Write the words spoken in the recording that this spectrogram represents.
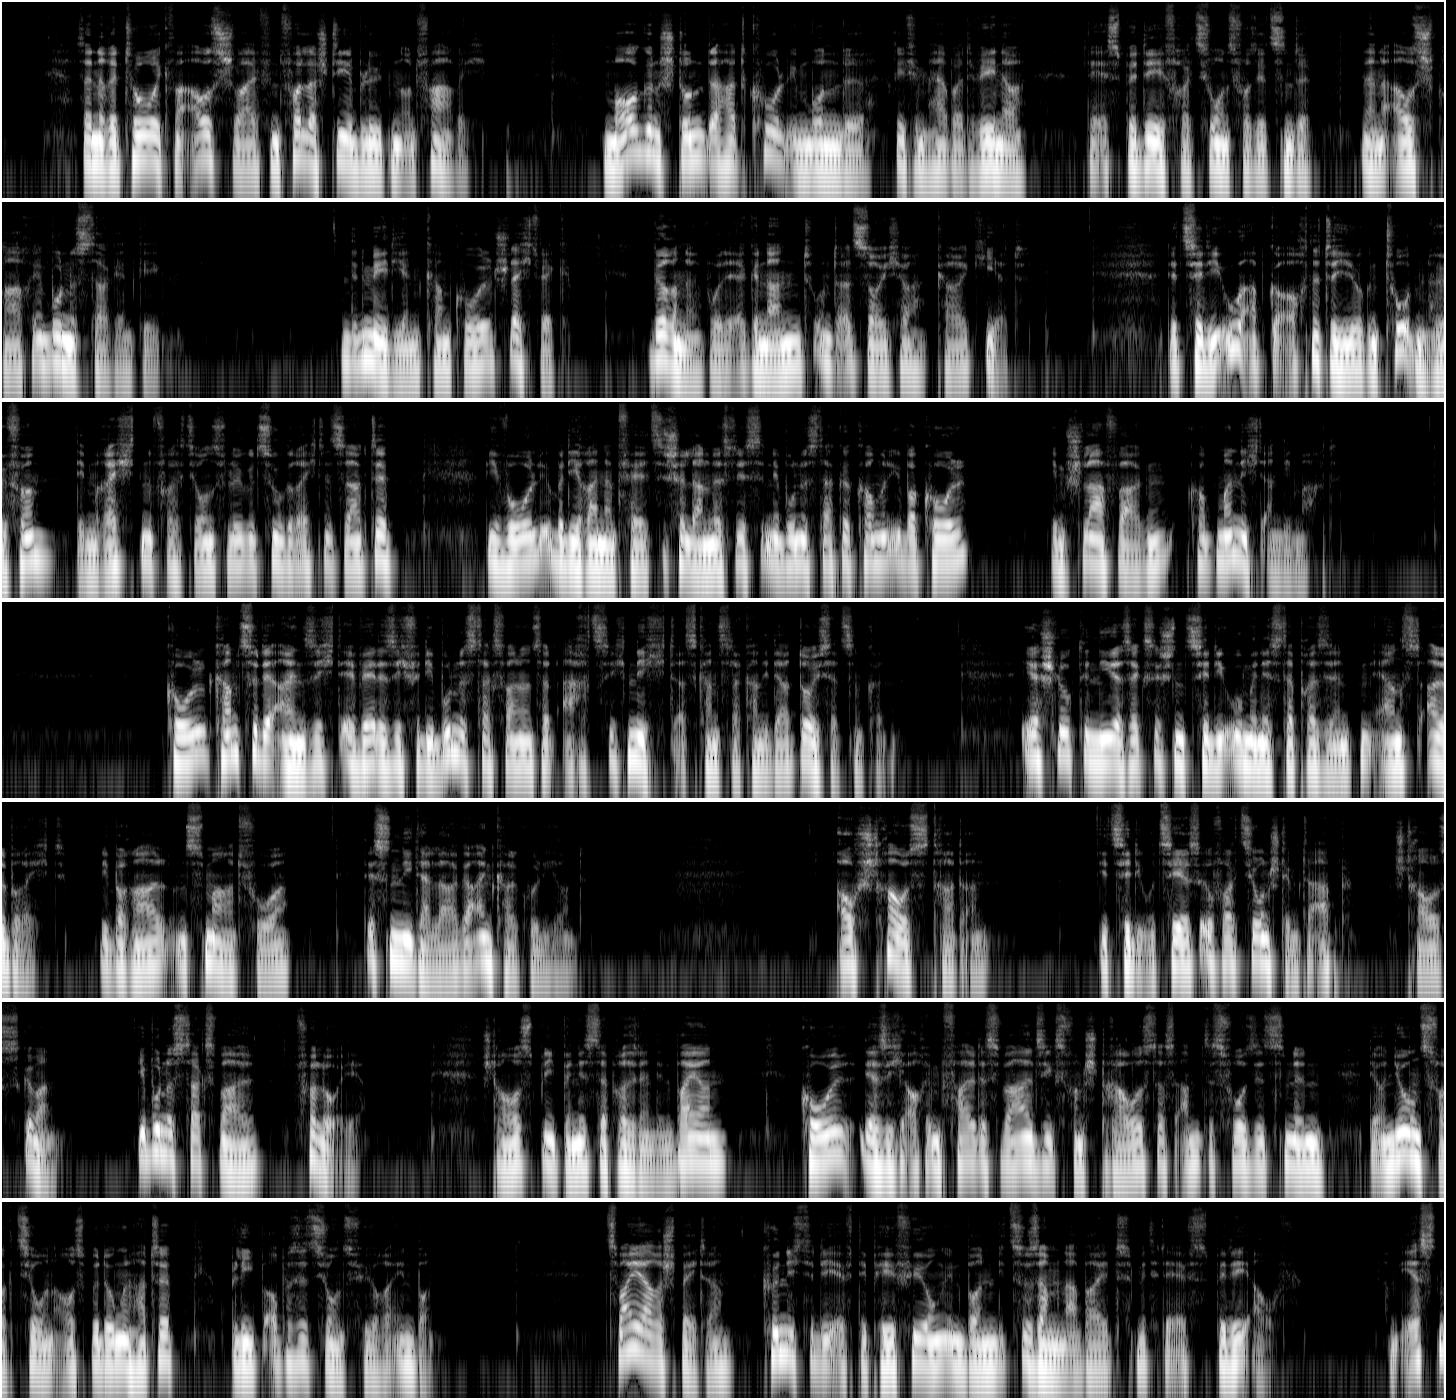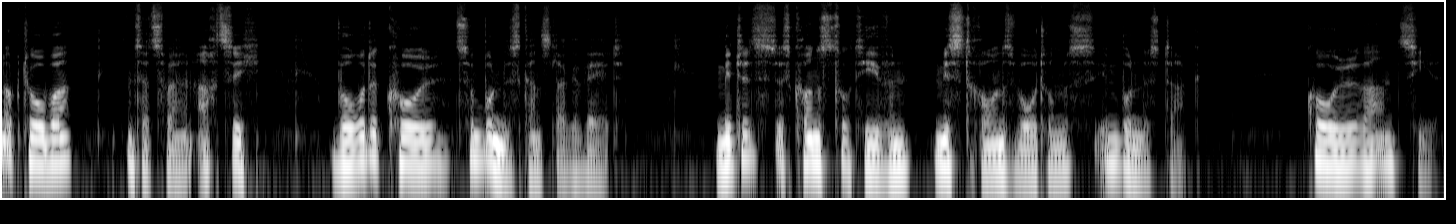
Seine Rhetorik war ausschweifend, voller Stilblüten und fahrig. Morgenstunde hat Kohl im Munde, rief ihm Herbert Wehner, der SPD-Fraktionsvorsitzende, in einer Aussprache im Bundestag entgegen. In den Medien kam Kohl schlecht weg. Birne wurde er genannt und als solcher karikiert. Der CDU-Abgeordnete Jürgen Todenhöfer, dem rechten Fraktionsflügel zugerechnet, sagte, wie wohl über die rheinland-pfälzische Landesliste in den Bundestag gekommen über Kohl. Im Schlafwagen kommt man nicht an die Macht. Kohl kam zu der Einsicht, er werde sich für die Bundestagswahl 1980 nicht als Kanzlerkandidat durchsetzen können. Er schlug den niedersächsischen CDU-Ministerpräsidenten Ernst Albrecht, liberal und smart vor, dessen Niederlage einkalkulierend. Auch Strauß trat an. Die CDU-CSU-Fraktion stimmte ab. Strauß gewann. Die Bundestagswahl verlor er. Strauß blieb Ministerpräsident in Bayern. Kohl, der sich auch im Fall des Wahlsiegs von Strauß das Amt des Vorsitzenden der Unionsfraktion ausbedungen hatte, blieb Oppositionsführer in Bonn. Zwei Jahre später kündigte die FDP-Führung in Bonn die Zusammenarbeit mit der SPD auf. Am 1. Oktober 1982 wurde Kohl zum Bundeskanzler gewählt, mittels des konstruktiven Misstrauensvotums im Bundestag. Kohl war am Ziel.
